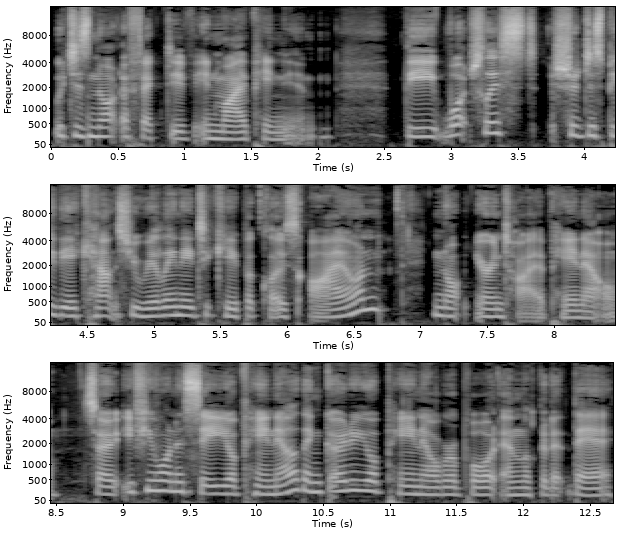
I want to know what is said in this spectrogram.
which is not effective in my opinion. The watch list should just be the accounts you really need to keep a close eye on, not your entire P&L. So if you want to see your P&L, then go to your P&L report and look at it there.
